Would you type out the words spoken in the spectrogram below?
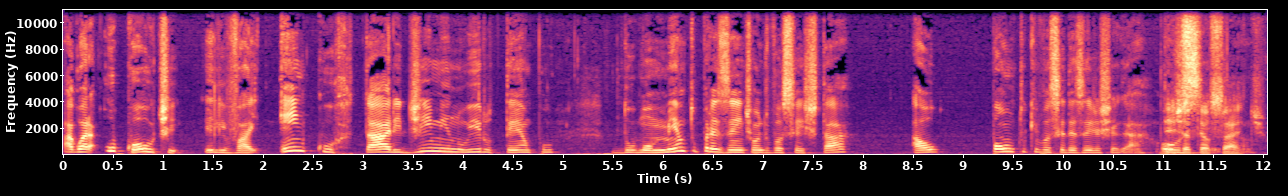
Agora, o coach ele vai encurtar e diminuir o tempo do momento presente onde você está ao ponto que você deseja chegar. Deixa Ou teu seja, site.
